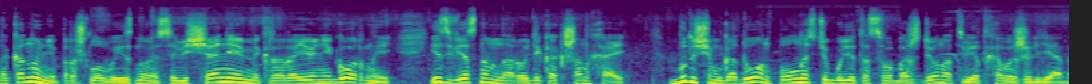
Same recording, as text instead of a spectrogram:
Накануне прошло выездное совещание в микрорайоне Горный, известном народе как Шанхай. В будущем году он полностью будет освобожден от ветхого жилья.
